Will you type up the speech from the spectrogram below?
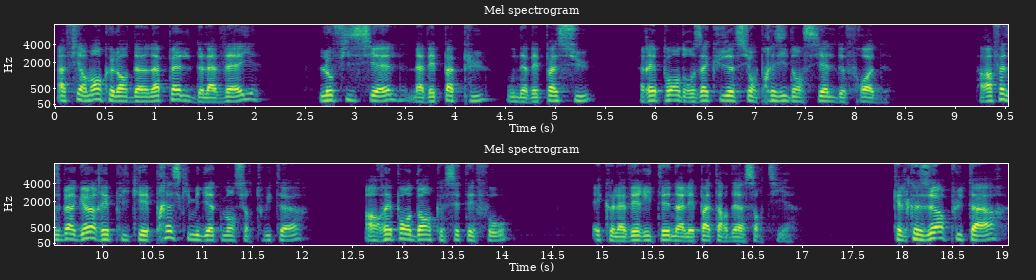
affirmant que lors d'un appel de la veille, l'officiel n'avait pas pu ou n'avait pas su répondre aux accusations présidentielles de fraude. Raffensperger répliquait presque immédiatement sur Twitter en répondant que c'était faux et que la vérité n'allait pas tarder à sortir. Quelques heures plus tard,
